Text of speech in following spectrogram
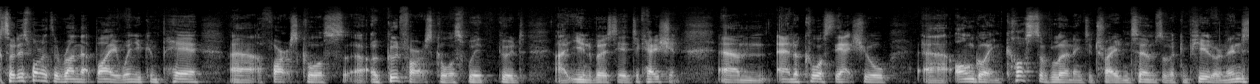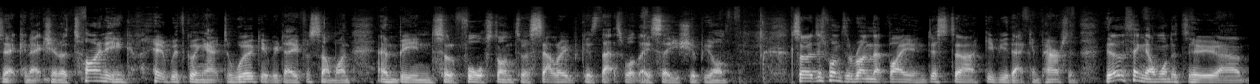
So I just wanted to run that by you when you compare uh, a forex course, uh, a good forex course with good uh, university education. Um, and of course the actual uh, ongoing costs of learning to trade in terms of a computer and internet connection are tiny compared with going out to work every day for someone and being sort of forced onto a salary because that's what they say you should be on. So I just wanted to run that by you and just uh, give you that comparison. The other thing I wanted to uh,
